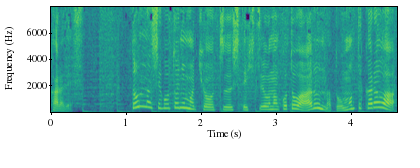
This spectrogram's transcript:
からです。どんな仕事にも共通して必要なことはあるんだと思ってからは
